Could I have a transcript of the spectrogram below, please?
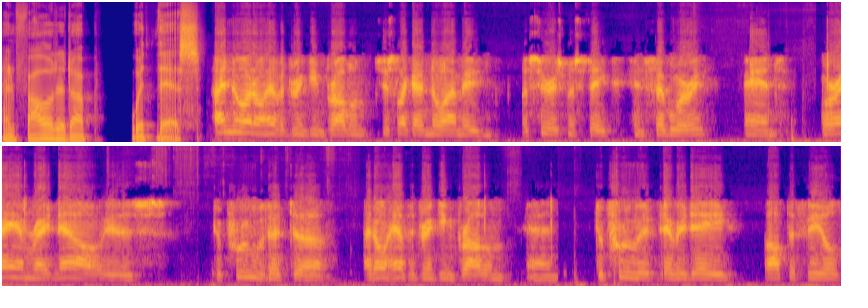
and followed it up with this. I know I don't have a drinking problem, just like I know I made a serious mistake in February. And where I am right now is to prove that uh, I don't have the drinking problem and to prove it every day off the field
